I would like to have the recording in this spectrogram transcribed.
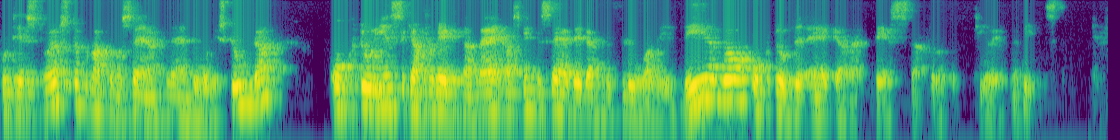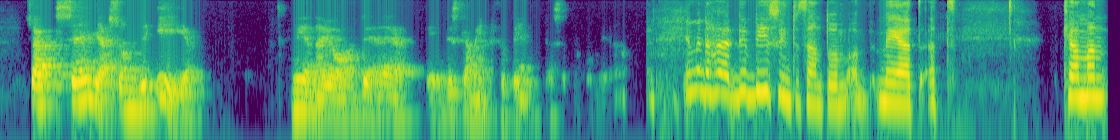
proteströster för man kommer att säga att det är en dålig skola. Och då inser kanske rektorn att nej, jag ska inte säga det därför då förlorar vi elever och då blir ägarna ledsna för tillräckligt med vinst. Så att säga som det är, menar jag, det, är, det ska man inte förvänta sig. Ja, men det, här, det blir så intressant då med att, att kan man,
